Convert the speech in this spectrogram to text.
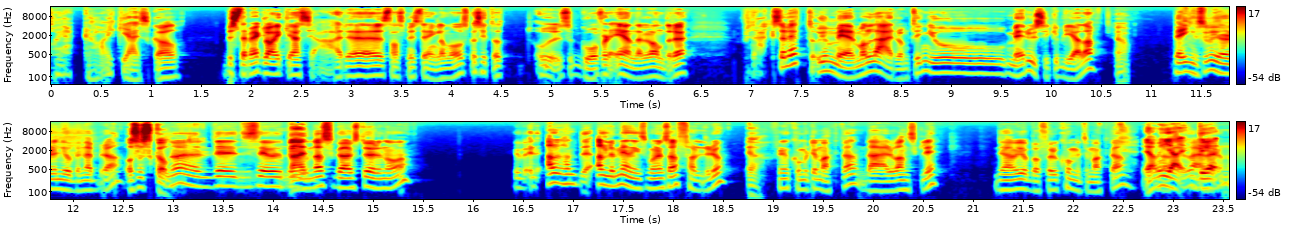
å, jeg er glad ikke jeg skal bestemme. Jeg er glad ikke jeg er eh, statsminister i England nå og skal sitte og, og gå for det ene eller det andre. For det er ikke så lett. Og jo mer man lærer om ting, jo mer usikker blir jeg da. Ja. Det er ingen som gjør den jobben der bra. Og så skal Nå det, det ser jo på Jonas Gahr Støre nå alle, han, alle meningsmålene hans faller jo. Ja. For når han kommer til makta, da er det vanskelig. De har jobba for å komme til makta. Ja, men jeg, det, da.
